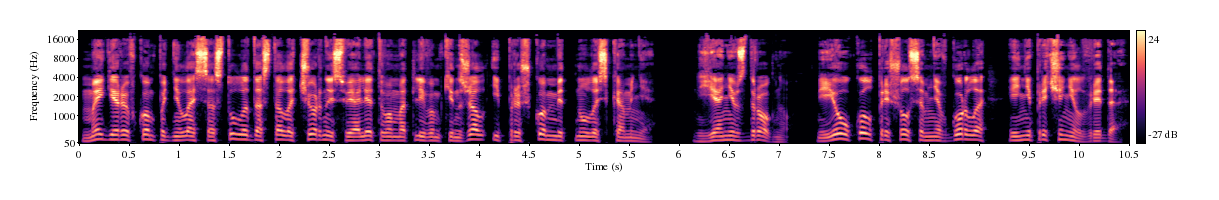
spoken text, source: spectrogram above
Мэгги рывком поднялась со стула, достала черный с фиолетовым отливом кинжал и прыжком метнулась ко мне. Я не вздрогнул. Ее укол пришелся мне в горло и не причинил вреда.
